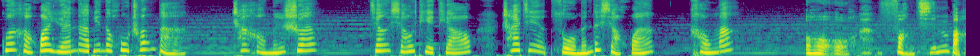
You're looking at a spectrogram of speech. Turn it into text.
关好花园那边的护窗板，插好门栓，将小铁条插进锁门的小环，好吗？哦哦，放心吧，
